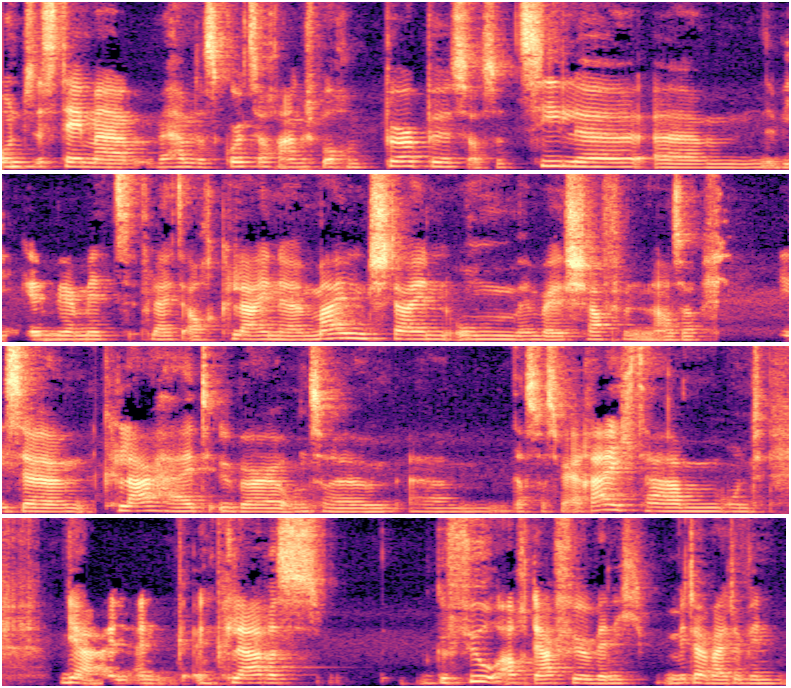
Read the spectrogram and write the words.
und das Thema, wir haben das kurz auch angesprochen, Purpose, also Ziele. Ähm, wie gehen wir mit vielleicht auch kleine Meilensteinen um, wenn wir es schaffen? Also diese Klarheit über unsere, ähm, das, was wir erreicht haben und ja, ein, ein, ein klares Gefühl auch dafür, wenn ich Mitarbeiter bin,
